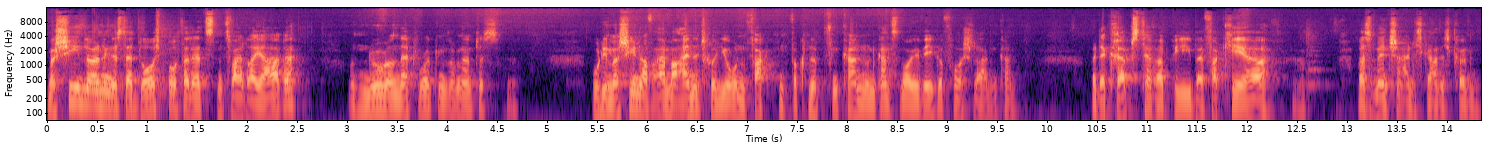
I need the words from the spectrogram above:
Machine Learning ist der Durchbruch der letzten zwei, drei Jahre und Neural Networking sogenanntes, wo die Maschine auf einmal eine Trillion Fakten verknüpfen kann und ganz neue Wege vorschlagen kann. Bei der Krebstherapie, bei Verkehr, was Menschen eigentlich gar nicht können.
